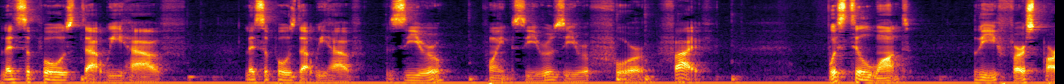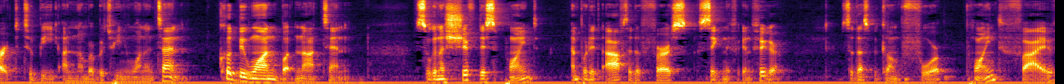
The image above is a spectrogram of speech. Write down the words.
let's suppose that we have let's suppose that we have 0 0.0045. We still want the first part to be a number between 1 and 10. Could be 1 but not 10. So we're going to shift this point and put it after the first significant figure. So that's become 4.5.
